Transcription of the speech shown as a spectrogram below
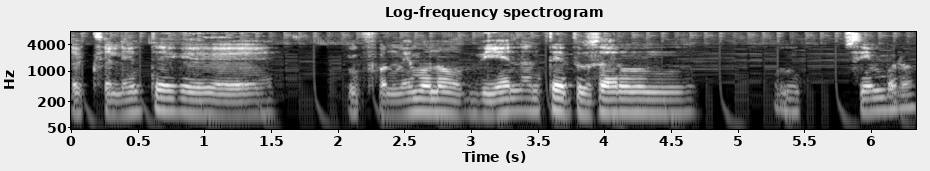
excelente que informémonos bien antes de usar un, símbolo.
